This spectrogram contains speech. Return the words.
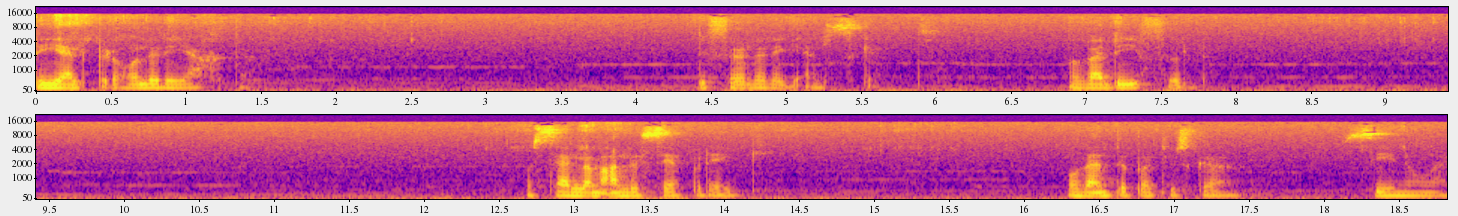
Det hjelper å holde det i hjertet. Du føler deg elsket og verdifull. Og selv om alle ser på deg og venter på at du skal si noe,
